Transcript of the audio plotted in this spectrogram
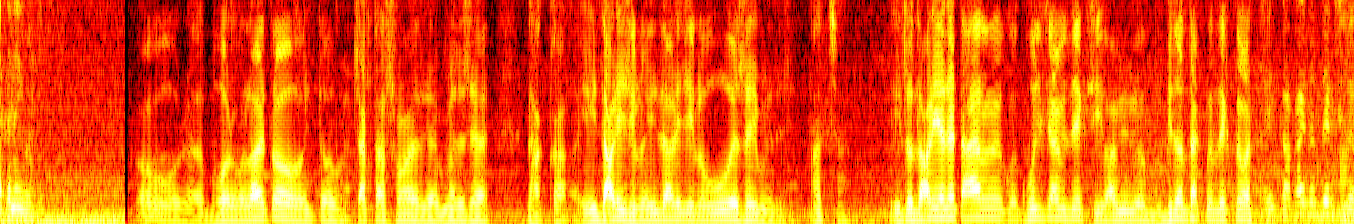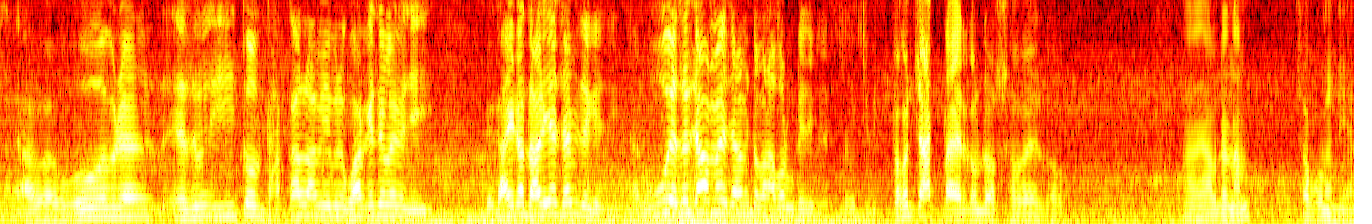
এখানেই বাড়ি। ও ভোরবেলায় তো ওই তো চারটার সময় যে মেরেছে ধাক্কা। এই দাঁড়িয়ে ছিল এই দাঁড়িয়ে ছিল ও এসেই মেরেছে। আচ্ছা। এই তো দাঁড়িয়ে আছে টায়ার খুলছে আমি দেখছি আমি ভিতর থাকতে দেখতে পাচ্ছি। কাকাই তো দেখছিলেন আমার ও এবারে এসে এই তো ধাক্কালো আমি এবারে ঘরকে চলে গেছি। গাড়িটা দাঁড়িয়ে আছে আমি দেখেছি। ও এসে যা মেরেছে আমি তখন আবার উঠে কি- তখন চারটা এরকম দশ সবাই এরকম। হ্যাঁ, আপনার নাম? স্বপন ভূঁইয়া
